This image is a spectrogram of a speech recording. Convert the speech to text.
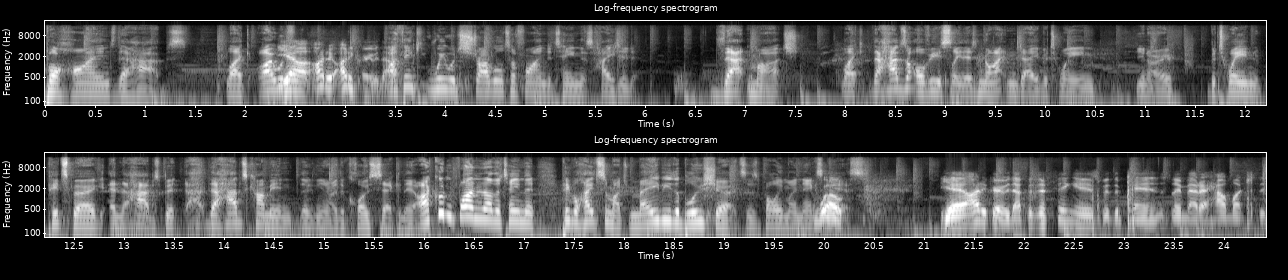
behind the Habs. Like I would. Yeah, I'd, I'd agree with that. I think we would struggle to find a team that's hated that much. Like the Habs are obviously there's night and day between you know between Pittsburgh and the Habs, but the Habs come in the you know the close second there. I couldn't find another team that people hate so much. Maybe the Blue Shirts is probably my next Well, guess. Yeah, I'd agree with that. But the thing is, with the Pens, no matter how much the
